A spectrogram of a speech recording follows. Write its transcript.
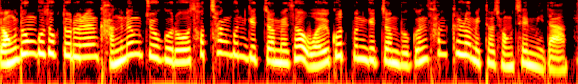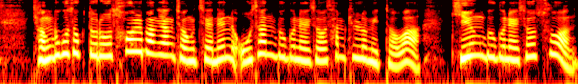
영동 고속도로는 강릉 쪽으로 서창 분기점에서 월곶 분기점 부근 3km 정체입니다. 경부고속도로 서울 방향 정체는 오산 부근에서 3km와 기흥 부근에서 수원,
